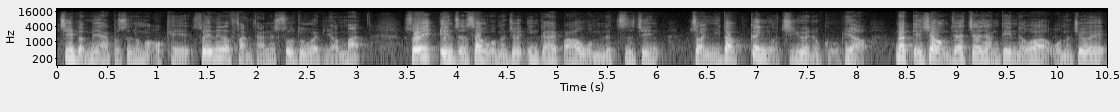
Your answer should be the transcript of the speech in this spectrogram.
基本面还不是那么 OK，所以那个反弹的速度会比较慢。所以原则上，我们就应该把我们的资金。转移到更有机会的股票。那等一下我们再加强定的话，我们就会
